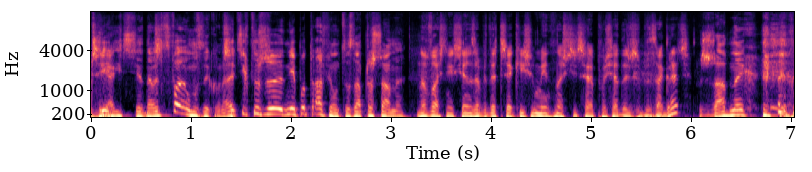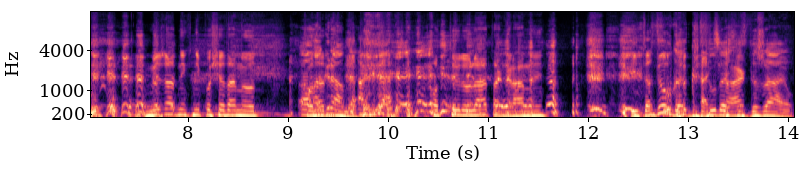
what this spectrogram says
Czy jak- dzielić się nawet swoją muzyką. Nawet ci, którzy nie potrafią, to zapraszamy. No właśnie, chciałem zapytać, czy jakieś umiejętności trzeba posiadać, żeby zagrać? Żadnych. My żadnych nie posiadamy od, A, gramy. od tylu lat, a gramy. I to długo Cuda, grać, cuda się tak? zdarzają.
